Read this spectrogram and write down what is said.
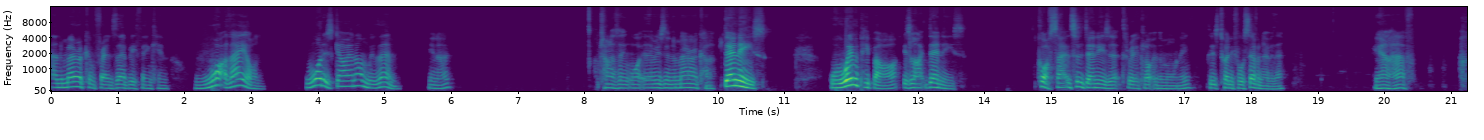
and American friends, they'll be thinking, what are they on? What is going on with them? You know? I'm trying to think what there is in America. Denny's. Well, Wimpy Bar is like Denny's. Of course, sat in some Denny's at three o'clock in the morning because it's 24 7 over there. Yeah, I have.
